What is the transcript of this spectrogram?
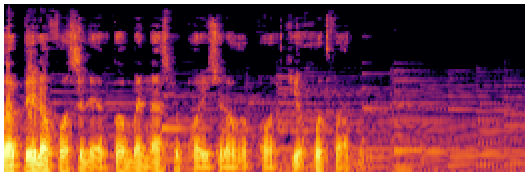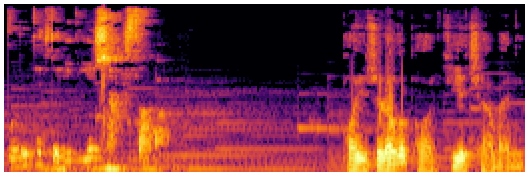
و بلافاصله اقدام به نصب پای چراغ پارکی خود فرمایید. گروه تولیدی شهرسامان پای چراغ پارکی چمنی.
